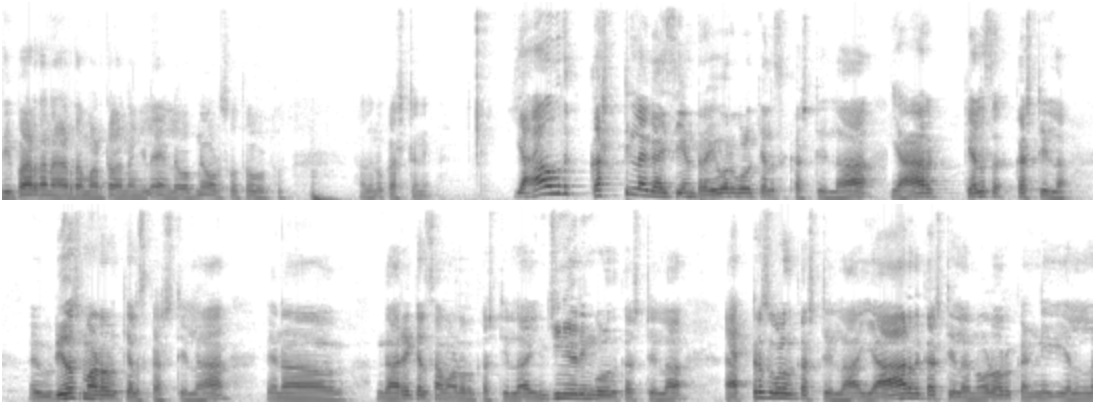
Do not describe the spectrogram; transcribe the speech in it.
ದೀಪ ಅರ್ಧ ನಾ ಅರ್ಧ ಮಾಡ್ತಾಳ ಅನ್ನಂಗಿಲ್ಲ. ಎಲ್ಲ ಒಬ್ಬನೇ ಓಡಿಸೋತ ಹೋಗ್ಬೇಕು ಅದನ್ನು ಕಷ್ಟನೇ. ಯಾವುದು ಕಷ್ಟ ಇಲ್ಲ ಗಾಯ್ಸ್ ಏನು ಡ್ರೈವರ್ಗಳ ಕೆಲಸ ಕಷ್ಟ ಇಲ್ಲ ಯಾರ ಕೆಲಸ ಕಷ್ಟ ಇಲ್ಲ ವಿಡಿಯೋಸ್ ಮಾಡೋರ್ದು ಕೆಲಸ ಕಷ್ಟ ಇಲ್ಲ ಏನ ಗಾರೆ ಕೆಲಸ ಮಾಡೋರ್ದು ಕಷ್ಟ ಇಲ್ಲ ಇಂಜಿನಿಯರಿಂಗ್ಗಳದ್ದು ಕಷ್ಟ ಇಲ್ಲ ಆ್ಯಕ್ಟ್ರಸ್ಗಳದ್ದು ಕಷ್ಟ ಇಲ್ಲ ಯಾರ್ದು ಕಷ್ಟ ಇಲ್ಲ ನೋಡೋರು ಕಣ್ಣಿಗೆ ಎಲ್ಲ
